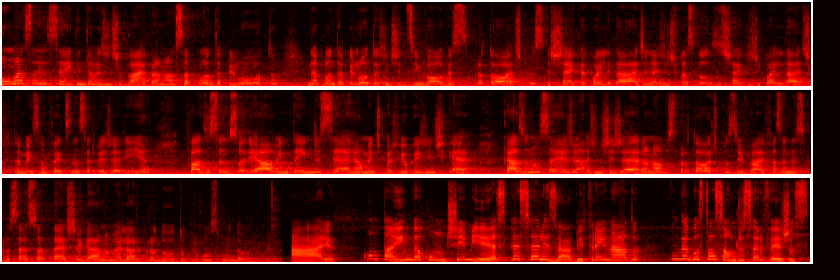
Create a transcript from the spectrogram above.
Com essa receita, então, a gente vai para a nossa planta piloto. Na planta piloto a gente desenvolve esses protótipos, checa a qualidade, né? A gente faz todos os cheques de qualidade que também são feitos na cervejaria, faz o sensorial, entende se é realmente o perfil que a gente quer. Caso não seja, a gente gera novos protótipos e vai fazendo esse processo até chegar no melhor produto para o consumidor. A área conta ainda com um time especializado e treinado em degustação de cervejas.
